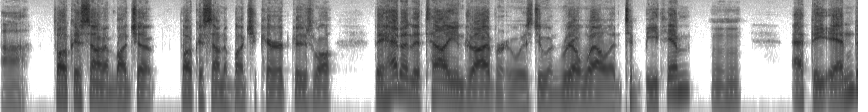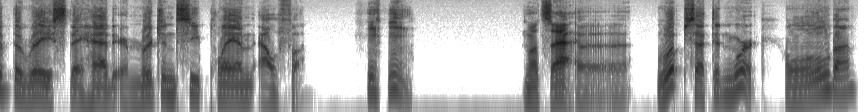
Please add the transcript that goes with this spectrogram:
Ah, Focus on a bunch of focus on a bunch of characters. Well, they had an Italian driver who was doing real well, and to beat him mm-hmm. at the end of the race, they had Emergency Plan Alpha. what's that? Uh, whoops, that didn't work. Hold on.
